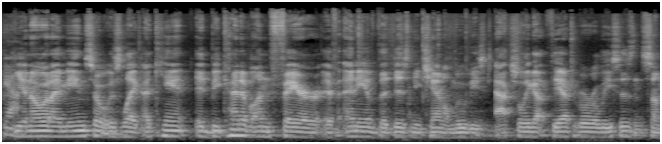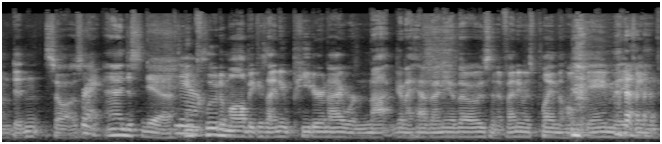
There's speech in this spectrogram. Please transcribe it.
Yeah. You know what I mean? So it was like I can't. It'd be kind of unfair if any of the Disney Channel movies actually got theatrical releases and some didn't. So I was Right. like, eh, just Yeah. Yeah. include them all because I knew Peter and I were not gonna have any of those. And if anyone's playing the home game, they can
